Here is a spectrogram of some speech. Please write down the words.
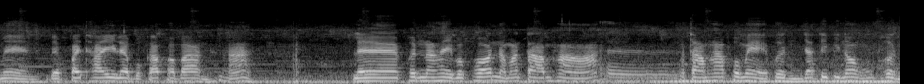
แม่นแบบไปไทยแล้วบ่กลับมาบ้านนะและเพิ่นน่ะให้บ่พรน่ะมาตามหา เออ มาตามหาพ่อแม่เพิ่นญาติพี่น้องของเพิ่น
